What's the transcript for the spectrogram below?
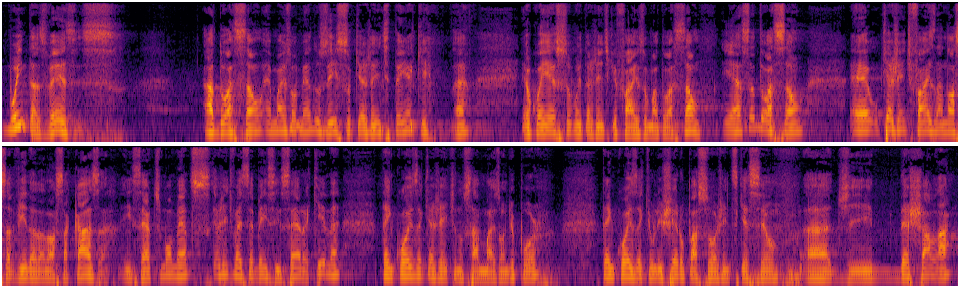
Muitas vezes, a doação é mais ou menos isso que a gente tem aqui. Né? Eu conheço muita gente que faz uma doação, e essa doação é o que a gente faz na nossa vida, na nossa casa, em certos momentos, que a gente vai ser bem sincero aqui, né? Tem coisa que a gente não sabe mais onde pôr, tem coisa que o lixeiro passou, a gente esqueceu uh, de deixar lá.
